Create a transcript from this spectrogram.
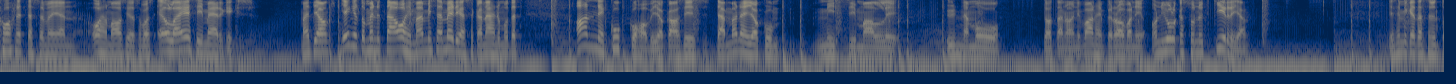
kohde tässä meidän ohjelmaosiossa voisi olla esimerkiksi Mä en tiedä, onko jengiltä on mennyt tää ohi, mä en missään mediassakaan nähnyt, mutta et Anne Kukkohovi, joka on siis tämmönen joku missimalli ynnä muu tota noin, niin vanhempi rouva, niin on julkaissut nyt kirjan. Ja se mikä tässä nyt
